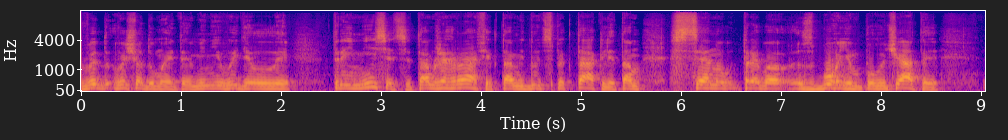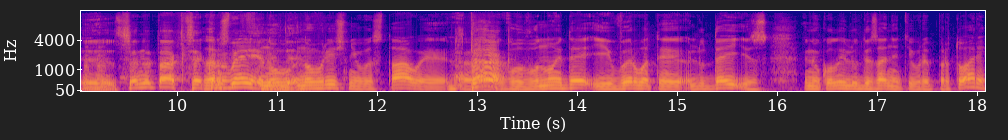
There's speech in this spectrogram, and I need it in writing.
ви, ви що думаєте, мені виділили три місяці, там же графік, там йдуть спектаклі, там сцену треба з боєм получати. Е, Це не так, це Зараз конвейер нов- йде. новорічні вистави, е, Так. воно йде і вирвати людей із ну, коли люди зайняті в репертуарі.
